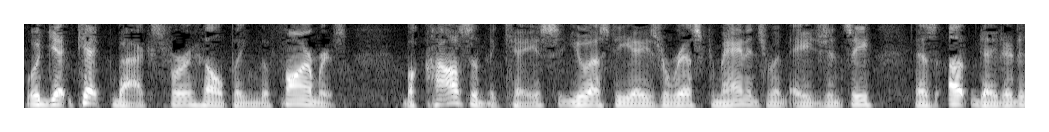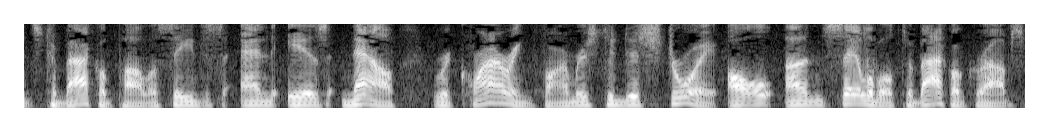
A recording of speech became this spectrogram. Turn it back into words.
would get kickbacks for helping the farmers. Because of the case, USDA's risk management agency has updated its tobacco policies and is now requiring farmers to destroy all unsaleable tobacco crops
